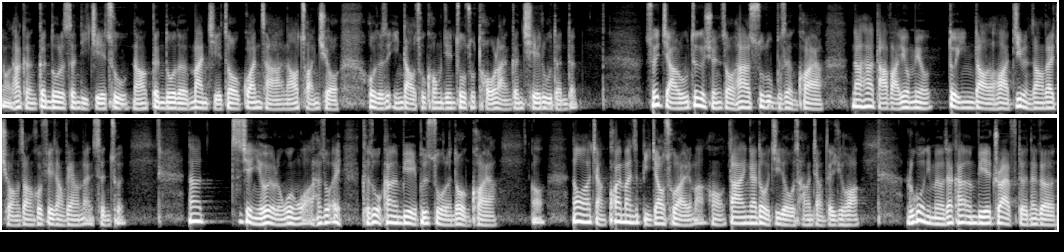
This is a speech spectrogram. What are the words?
哦。他可能更多的身体接触，然后更多的慢节奏观察，然后传球或者是引导出空间，做出投篮跟切入等等。所以，假如这个选手他的速度不是很快啊，那他的打法又没有对应到的话，基本上在球场上会非常非常难生存。那之前也会有人问我，他说：“哎，可是我看 NBA 也不是所有人都很快啊。”哦，那我要讲快慢是比较出来的嘛。哦，大家应该都有记得我常常讲这句话。如果你们有在看 NBA Drive 的那个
